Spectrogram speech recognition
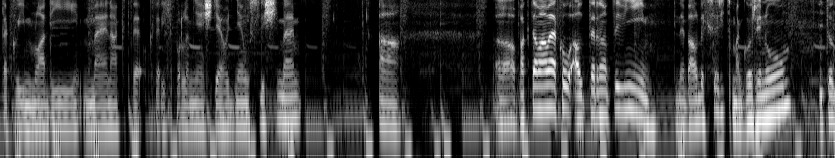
takový mladý jména, které, o kterých podle mě ještě hodně uslyšíme. A uh, pak tam máme jakou alternativní, nebál bych se říct magořinu, to,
